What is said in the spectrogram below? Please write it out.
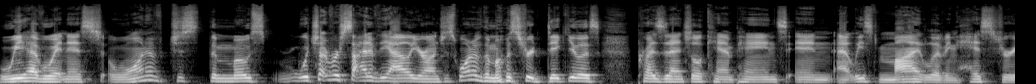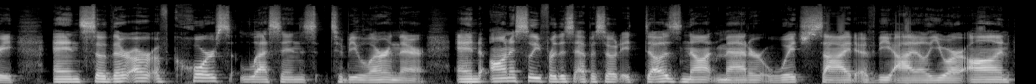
we have witnessed one of just the most whichever side of the aisle you're on, just one of the most ridiculous presidential campaigns in at least my living history. And so there are of course lessons to be learned there. And honestly, for this episode, it does not matter which side of the aisle you are on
